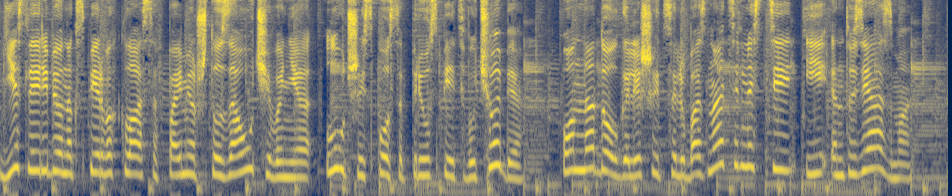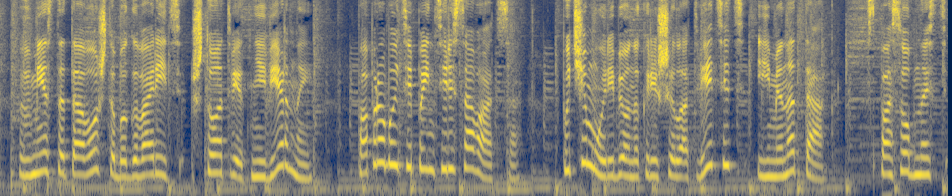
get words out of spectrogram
Если ребенок с первых классов поймет, что заучивание – лучший способ преуспеть в учебе, он надолго лишится любознательности и энтузиазма. Вместо того, чтобы говорить, что ответ неверный, попробуйте поинтересоваться, почему ребенок решил ответить именно так – Способность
